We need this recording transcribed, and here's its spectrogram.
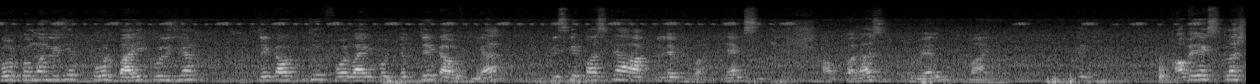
फोर कॉमन लीजिए। फोर बाई को लीजिए टेक आउट कीजिए फोर वाई को जब टेक आउट किया तो इसके पास क्या? आप लेफ़्ट हुआ। एक्स और प्लस ट्वेल्व वाई अब एक्स प्लस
